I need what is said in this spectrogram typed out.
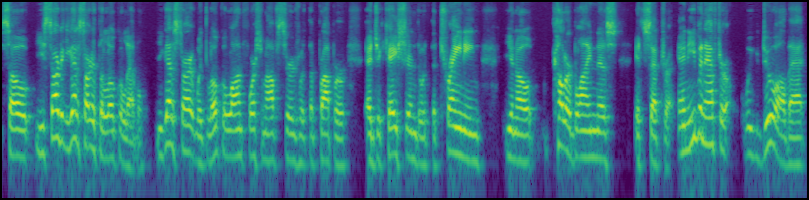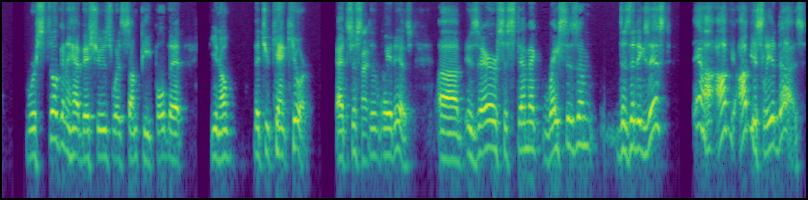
So you start. You got to start at the local level. You got to start with local law enforcement officers with the proper education, with the training, you know, color blindness, etc. And even after we do all that, we're still going to have issues with some people that you know that you can't cure. That's just right. the way it is. Uh, is there systemic racism? Does it exist? Yeah, ob- obviously it does.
